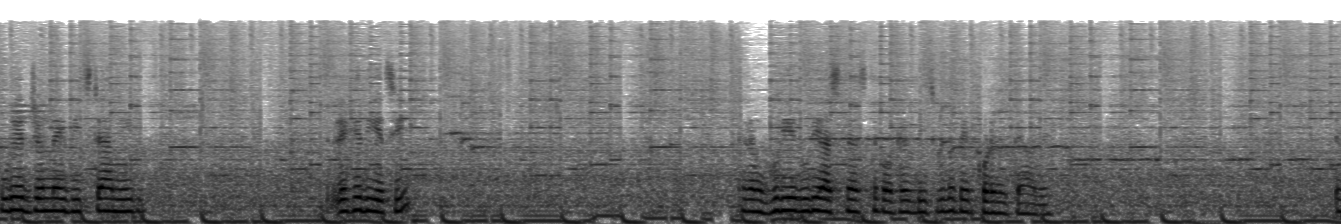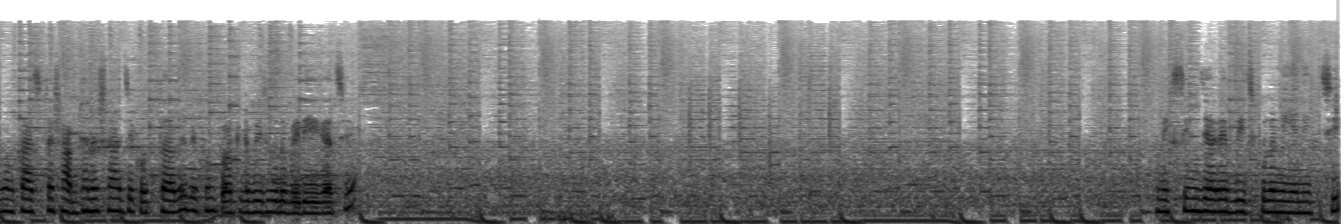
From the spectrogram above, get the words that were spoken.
পুরের জন্য এই বীজটা আমি রেখে দিয়েছি। এরকম ঘুরিয়ে ঘুরিয়ে আস্তে আস্তে পটের বীজগুলো বের করে নিতে হবে। এবং কাজটা সাবধানের সাহায্যে করতে হবে। দেখুন পটলের বীজগুলো বেরিয়ে গেছে। মিক্সিং জারে বীজগুলো নিয়ে নিচ্ছি।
